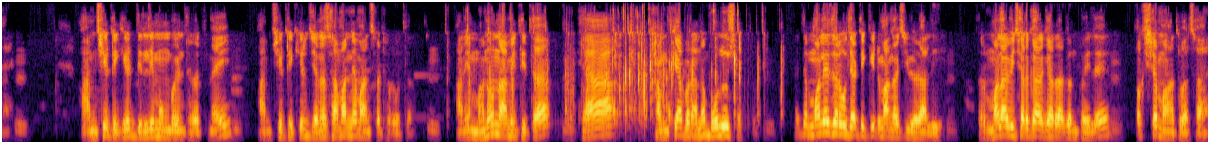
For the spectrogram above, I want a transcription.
नाही. आमची तिकीट दिल्ली मुंबईहून ठरत नाही. आमची तिकीट जनसामान्य माणसं ठरवतात. आणि म्हणून आम्ही तिथं ह्या खमक्यापणानं बोलू शकतो. नाहीतर मला जर उद्या तिकीट मागायची वेळ आली तर मला विचार काय करावा लागेल पहिले. पक्ष महत्त्वाचा आहे.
